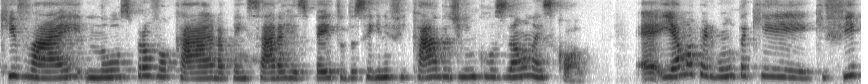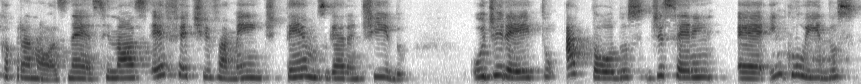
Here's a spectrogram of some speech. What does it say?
que vai nos provocar a pensar a respeito do significado de inclusão na escola. É, e é uma pergunta que, que fica para nós, né? Se nós efetivamente temos garantido o direito a todos de serem é, incluídos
